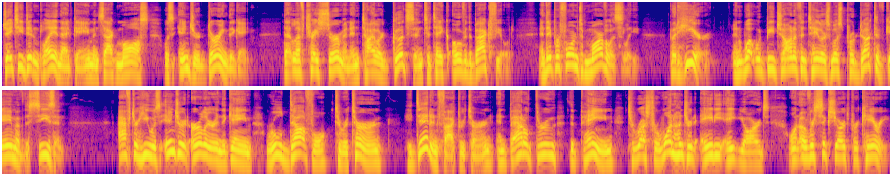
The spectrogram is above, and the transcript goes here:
JT didn't play in that game, and Zach Moss was injured during the game. That left Trey Sermon and Tyler Goodson to take over the backfield, and they performed marvelously. But here, in what would be Jonathan Taylor's most productive game of the season, after he was injured earlier in the game, ruled doubtful to return, he did in fact return and battled through the pain to rush for 188 yards on over 6 yards per carry.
